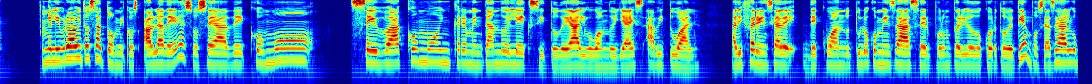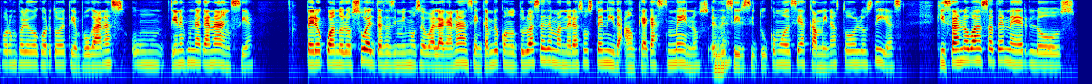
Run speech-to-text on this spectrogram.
en el libro Hábitos Atómicos habla de eso, o sea, de cómo se va como incrementando el éxito de algo cuando ya es habitual a diferencia de, cuando tú lo comienzas a hacer por un periodo corto de tiempo. Si haces algo por un periodo corto de tiempo, ganas un, tienes una ganancia, pero cuando lo sueltas, así mismo se va la ganancia. En cambio, cuando tú lo haces de manera sostenida, aunque hagas menos, es decir, si tú, como decías, caminas todos los días, quizás no vas a tener los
